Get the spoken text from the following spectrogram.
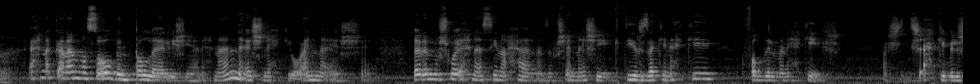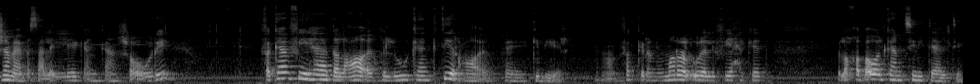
آه. إحنا كان عندنا صعوبة نطلع الإشي. يعني إحنا عندنا إيش نحكي وعندنا إيش. غير إنه شوي إحنا قاسينا حالنا. إذا فيش عندنا إشي كتير ذكي نحكيه بفضل ما نحكيش. عشان أحكي بالجمع بس على اللي كان كان شعوري. فكان في هذا العائق اللي هو كان كتير عائق كبير. يعني بفكر إنه المرة الأولى اللي فيها حكيت بلقب أول كانت سنه ثالثه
